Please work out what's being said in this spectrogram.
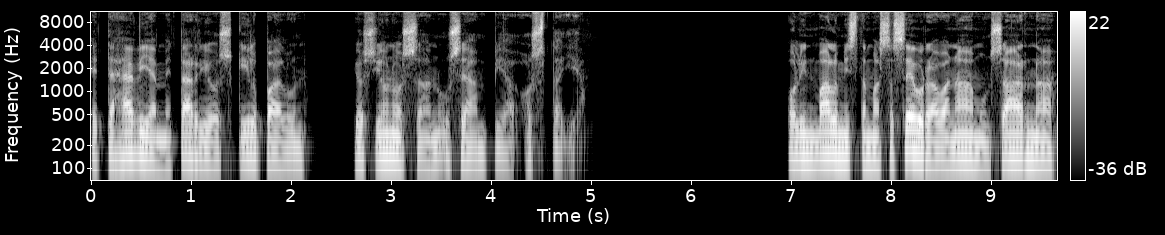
että häviämme tarjouskilpailun, jos jonossa on useampia ostajia. Olin valmistamassa seuraavan aamun saarnaa,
